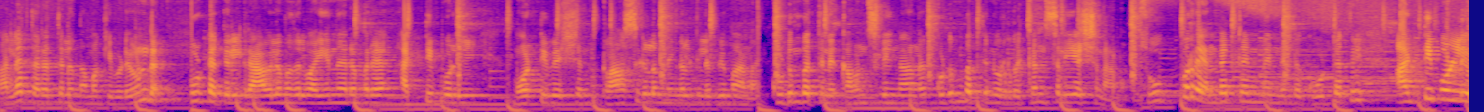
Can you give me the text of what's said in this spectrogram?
പലതരത്തിലും നമുക്ക് ഇവിടെ ഉണ്ട്. കൂട്ടത്തിൽ രാവിലെ മുതൽ വൈകുന്നേരം വരെ അടിപൊളി മോട്ടിവേഷൻ ക്ലാസ്സുകളും നിങ്ങൾക്ക് ലഭ്യമാണ്. കുടുംബത്തിന് കൗൺസിലിംഗ് ആണ് കുടുംബത്തിന് റിക്കൺസിലിയേഷൻ ആണ്. സൂപ്പർ എന്റർടൈൻമെന്റിന്റെ കൂട്ടത്തിൽ അടിപൊളി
